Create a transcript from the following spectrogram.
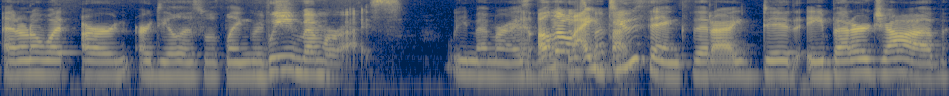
I don't know what our our deal is with language. We memorize. we memorize. And then it Although I do think that I did a better job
